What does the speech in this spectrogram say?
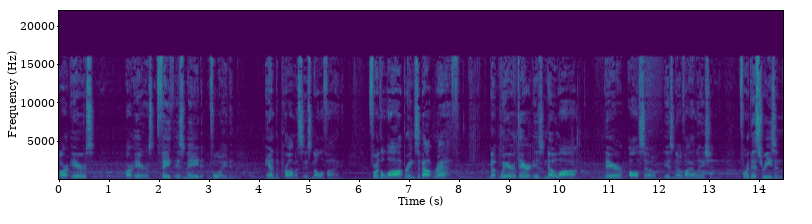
are heirs, are heirs, faith is made void, and the promise is nullified. For the law brings about wrath, but where there is no law, there also is no violation. For this reason,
